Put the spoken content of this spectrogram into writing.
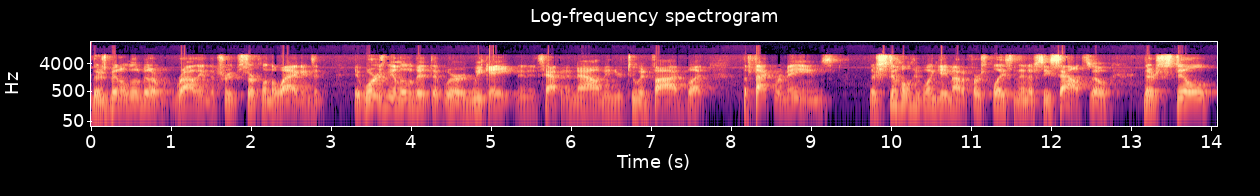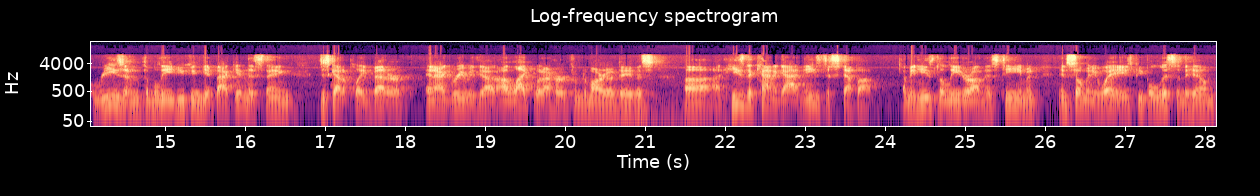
there's been a little bit of rallying the troops, circling the wagons. It, it worries me a little bit that we're in week eight and it's happening now. I mean, you're two and five, but the fact remains there's still only one game out of first place in the NFC South. So there's still reason to believe you can get back in this thing. Just got to play better. And I agree with you. I, I like what I heard from Demario Davis. uh, he's the kind of guy that needs to step up. I mean, he's the leader on this team, and in so many ways, people listen to him.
